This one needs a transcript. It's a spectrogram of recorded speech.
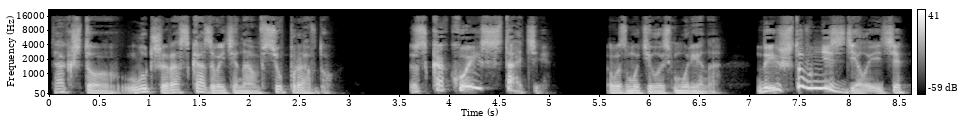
«Так что лучше рассказывайте нам всю правду». «С какой стати?» — возмутилась Мурена. «Да и что вы мне сделаете?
